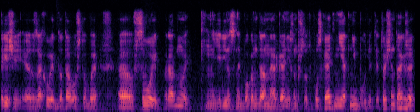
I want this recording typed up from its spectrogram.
речь э, заходит до того, чтобы э, в свой родной, единственный богом данный организм что-то пускать, нет, не будет. И точно так же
